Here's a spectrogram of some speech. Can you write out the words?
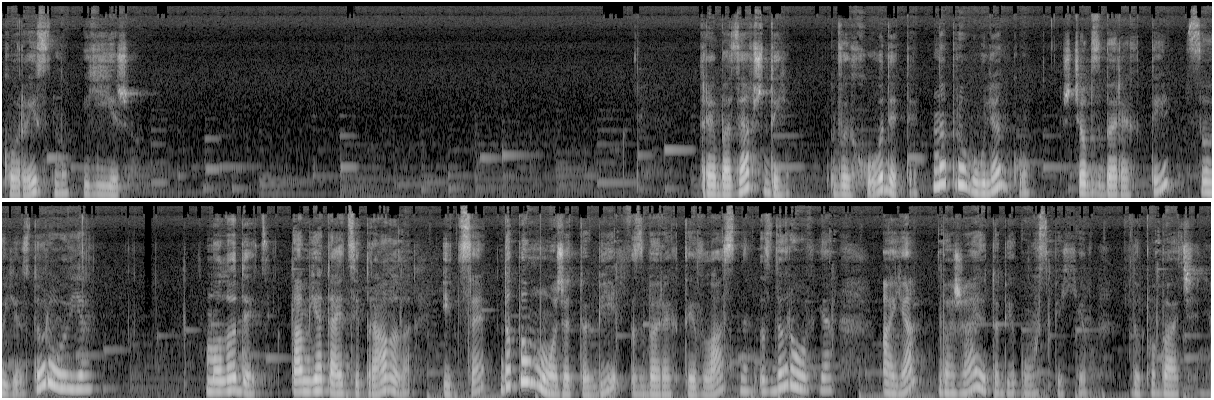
корисну їжу. Треба завжди виходити на прогулянку, щоб зберегти своє здоров'я. Молодець, пам'ятай ці правила, і це допоможе тобі зберегти власне здоров'я. А я бажаю тобі успіхів. До побачення!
